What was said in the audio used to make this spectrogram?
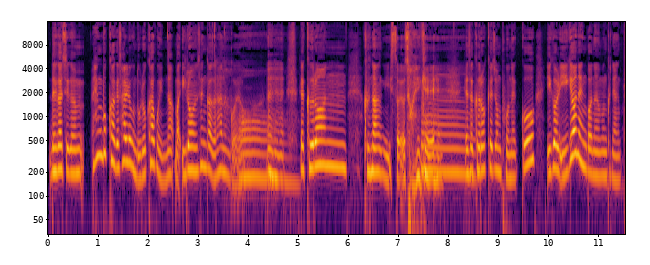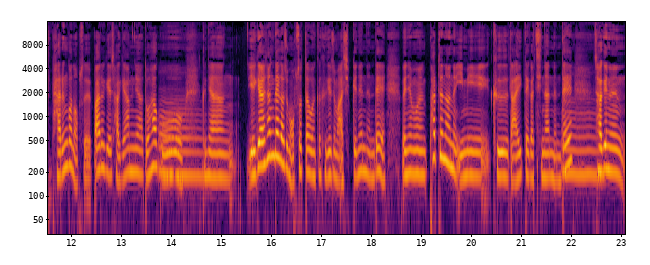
내가 지금 행복하게 살려고 노력하고 있나 막 이런 생각을 하는 거예요. 어. 네. 그러니까 그런 근황이 있어요 저에게. 음. 그래서 그렇게 좀 보냈고 이걸 이겨낸 거는 그냥 다른 건 없어요. 빠르게 자기 합리화도 하고 음. 그냥 얘기할 상대가 좀 없었다고 하니까 그게 좀 아쉽긴 했는데 왜냐면 파트너는 이미 그 나이대가 지났는데 음. 자기는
